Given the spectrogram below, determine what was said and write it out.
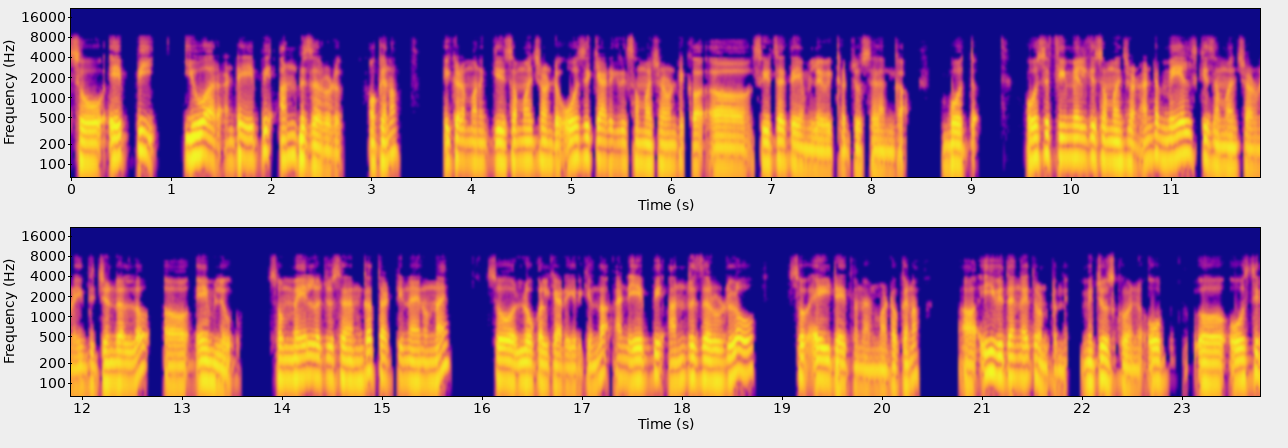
సో ఏపీ యుఆర్ అంటే ఏపీ అన్రిజర్వ్డ్ ఓకేనా? ఇక్కడ మనకి సంబంధించినటువంటి ఓసీ కేటగిరీకి సంబంధించినటువంటి సీట్స్ అయితే ఏం లేవు ఇక్కడ చూస్తే కనుక. బోత్ ఓసీ ఫీమేల్కి సంబంధించిన అంటే మేల్స్కి సంబంధించిన ఇది జనరల్లో ఏం లేవు. సో మేల్లో కనుక థర్టీ నైన్ ఉన్నాయి. సో లోకల్ కేటగిరీ కింద. అండ్ ఏపీ అన్రిజర్వ్డ్లో సో ఎయిట్ అవుతుంది అనమాట ఓకేనా ఈ విధంగా అయితే ఉంటుంది. మీరు చూసుకోండి. ఓ ఓసీ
